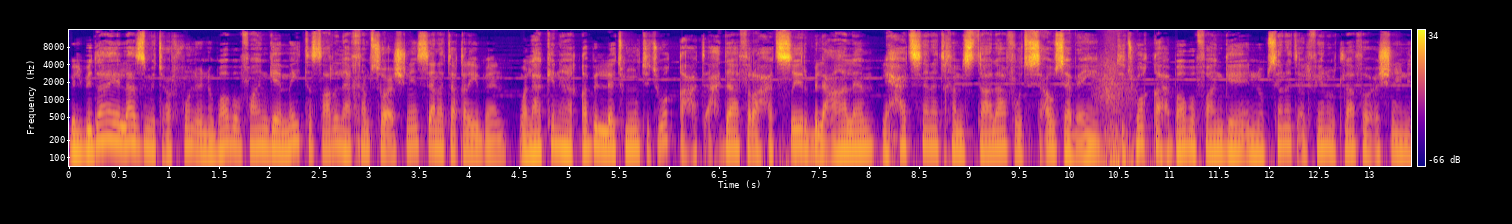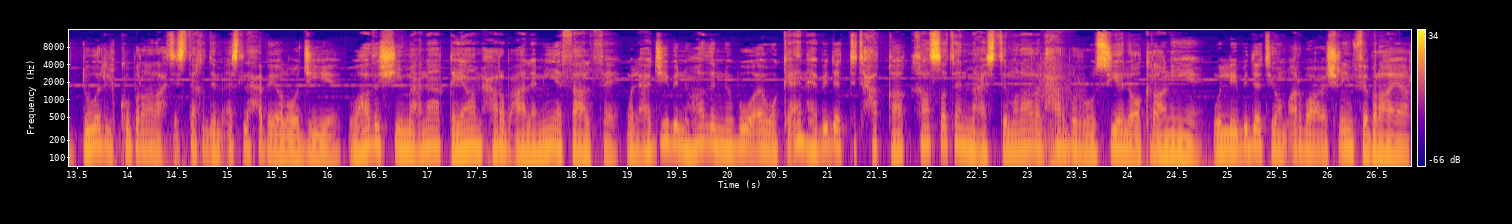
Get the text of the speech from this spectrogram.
بالبداية لازم تعرفون إنه بابا فانجا ميتة صار لها 25 سنة تقريبا ولكنها قبل لا تموت توقعت أحداث راح تصير بالعالم لحد سنة 5079 تتوقع بابا فانجا إنه بسنة 2023 الدول الكبرى راح تستخدم أسلحة بيولوجية وهذا الشيء معناه قيام حرب عالمية ثالثة. والعجيب إنه هذه النبوءة وكأنها بدأت تتحقق خاصة مع استمرار الحرب الروسية الأوكرانية واللي بدأت يوم 24 فبراير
